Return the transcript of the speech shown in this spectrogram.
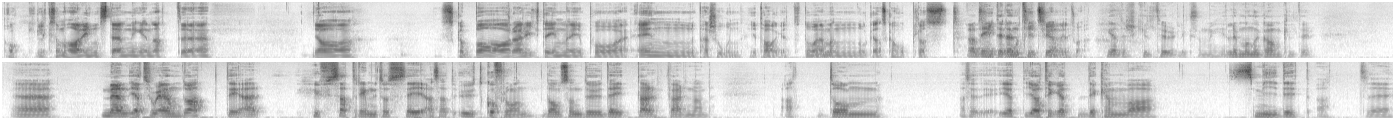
Och liksom har inställningen att eh, Jag Ska bara rikta in mig på en person i taget Då är Mm. man nog ganska hopplöst Ja, det är inte den typen av hederskultur liksom, eller monogamkultur. Eh, men jag tror ändå att det är hyfsat rimligt att säga, alltså att utgå från de som du dejtar Ferdinand. Att de, alltså jag, jag tycker att det kan vara smidigt att, eh,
